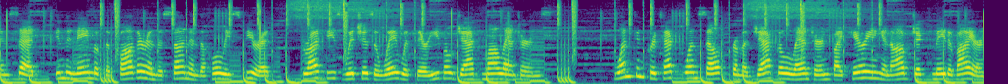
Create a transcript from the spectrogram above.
and said, In the name of the Father and the Son and the Holy Spirit, drive these witches away with their evil jack-ma-lanterns. One can protect oneself from a jack-o'-lantern by carrying an object made of iron,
